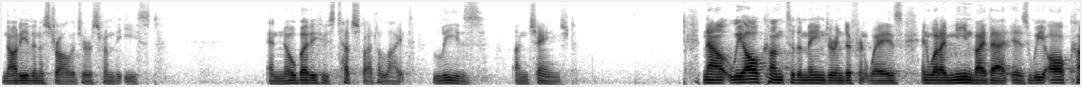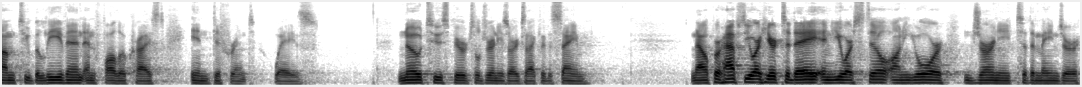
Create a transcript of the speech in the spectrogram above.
not even astrologers from the East. And nobody who's touched by the light leaves unchanged. Now, we all come to the manger in different ways, and what I mean by that is we all come to believe in and follow Christ in different ways. No two spiritual journeys are exactly the same. Now, perhaps you are here today and you are still on your journey to the manger.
